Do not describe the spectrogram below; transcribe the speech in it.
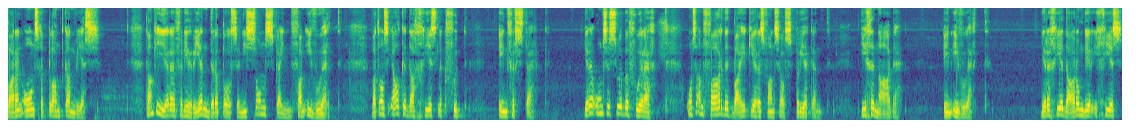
waarin ons geplant kan wees. Dankie Here vir die reendruppels en die sonskyn van u woord wat ons elke dag geestelik voed en versterk. Here, ons is so bevoorreg. Ons aanvaar dit baie keer as vanselfsprekend. U genade en u woord. Here, gee daarom deur u Gees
